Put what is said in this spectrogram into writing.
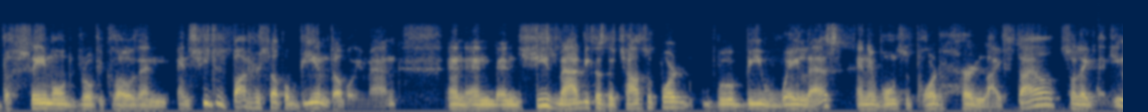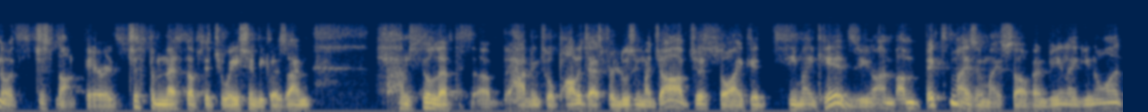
the same old ropey clothes. And and she just bought herself a BMW, man. And and and she's mad because the child support will be way less and it won't support her lifestyle. So like, you know, it's just not fair. It's just a messed up situation because I'm I'm still left uh, having to apologize for losing my job just so I could see my kids. You know, I'm, I'm victimizing myself and being like, you know what?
